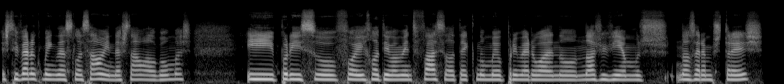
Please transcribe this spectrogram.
estiveram comigo na seleção, ainda estão algumas, e por isso foi relativamente fácil, até que no meu primeiro ano nós vivíamos, nós éramos três,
